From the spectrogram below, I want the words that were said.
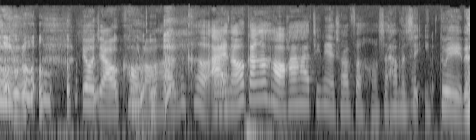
恐龙，六角恐龙很可爱。然后刚刚好哈哈今天也穿粉红色，他们是一对的。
